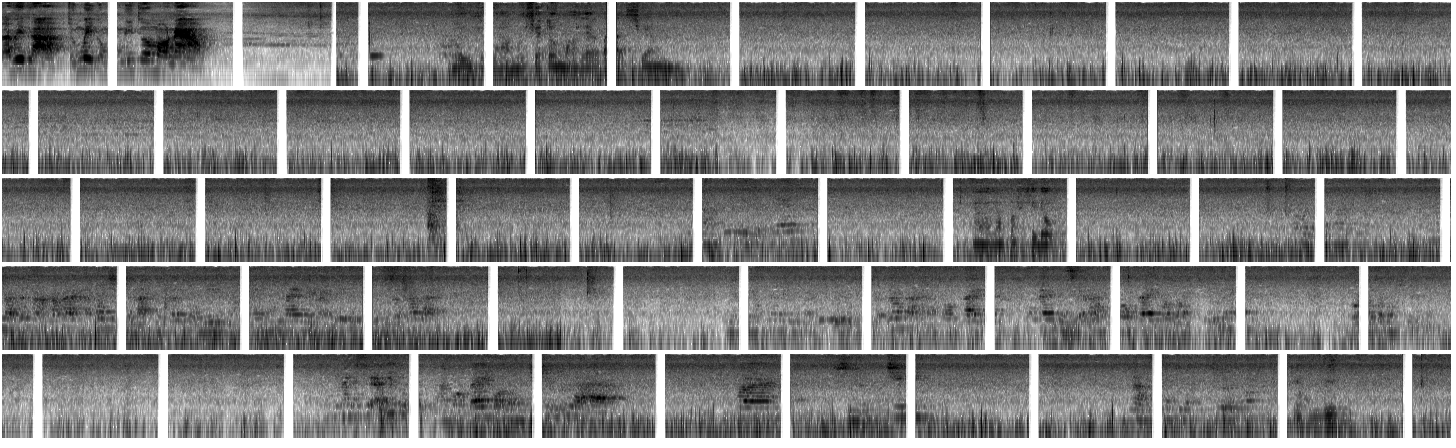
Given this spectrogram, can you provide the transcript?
Và bây giờ, chúng mình cùng đi tour màu nào bây giờ mình sẽ tô màu cho các bạn xem này. Có thể con không biết.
